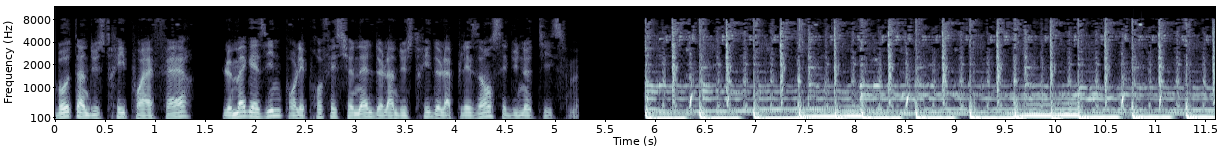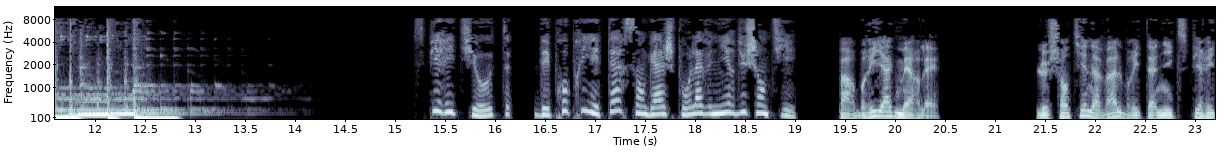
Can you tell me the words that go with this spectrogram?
Boatindustrie.fr, le magazine pour les professionnels de l'industrie de la plaisance et du nautisme. Spirit Yacht, des propriétaires s'engagent pour l'avenir du chantier. Par Briag Merlet. Le chantier naval britannique Spirit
